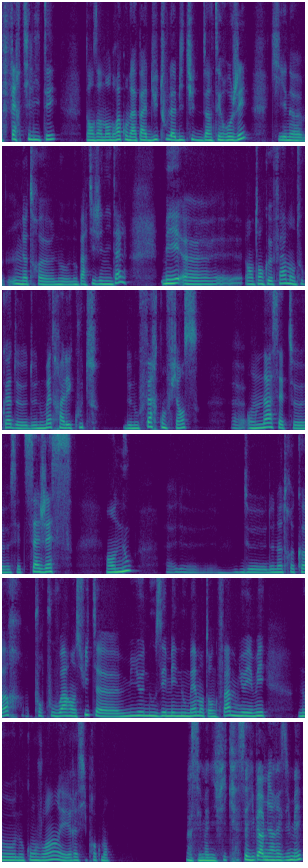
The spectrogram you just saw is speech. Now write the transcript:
fertilité, dans un endroit qu'on n'a pas du tout l'habitude d'interroger, qui est notre, nos, parties génitales. Mais en tant que femme, en tout cas, de, nous mettre à l'écoute, de nous faire confiance. on a cette sagesse en nous euh, de, notre corps pour pouvoir ensuite euh, mieux nous aimer nous-mêmes en tant que femmes, mieux aimer nos, conjoints et réciproquement. Bah, c'est magnifique, c'est hyper bien résumé.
